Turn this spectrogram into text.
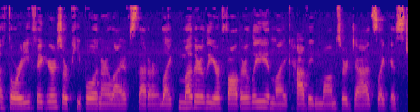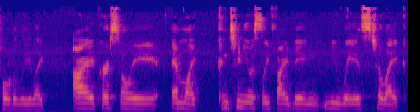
authority figures or people in our lives that are like motherly or fatherly and like having moms or dads like is totally like I personally am like continuously finding new ways to like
